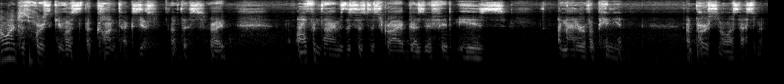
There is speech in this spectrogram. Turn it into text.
I want to just first give us the context of this, right? Oftentimes, this is described as if it is a matter of opinion, a personal assessment.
